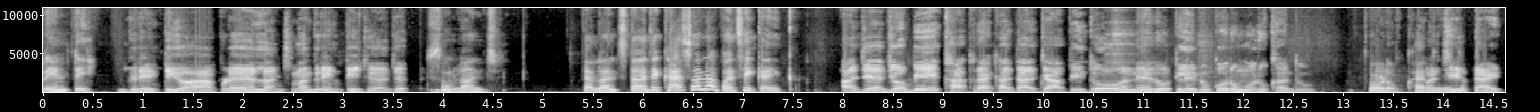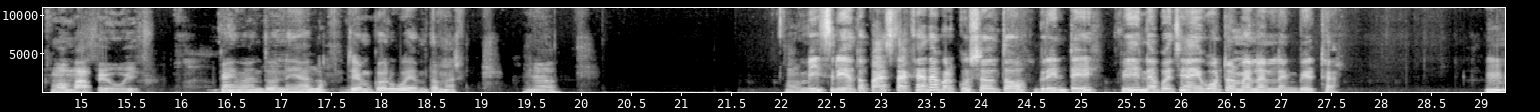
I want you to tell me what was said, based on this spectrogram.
ગ્રીન ટી. ગ્રીન ટી હો આપણે લંચમાં ગ્રીન ટી છે આજે. શું લંચ? તો લંચ તો હજી ખાશો ને પછી કંઈક? આજે જો બે ખાખરા ખાધા ચા પીધો અને રોટલીનું કોરું મોરું ખાધું. થોડુંક ખાધું પછી ટાઈટમાં ડાયટમાં માપે હોય. કાંઈ વાંધો નહીં. હાલો જેમ કરવું હોય એમ તમારે. હા. મિશ્રીએ તો પાસ્તા ખાધા પણ કુશલ તો ગ્રીન ટી પીને પછી અહીં વોટરમેલન લઈને બેઠા. હમ?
